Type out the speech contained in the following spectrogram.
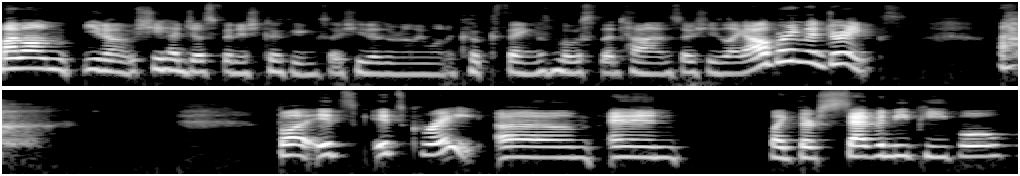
my mom, you know, she had just finished cooking, so she doesn't really want to cook things most of the time. So she's like, "I'll bring the drinks." but it's it's great. Um, and like there's 70 people,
